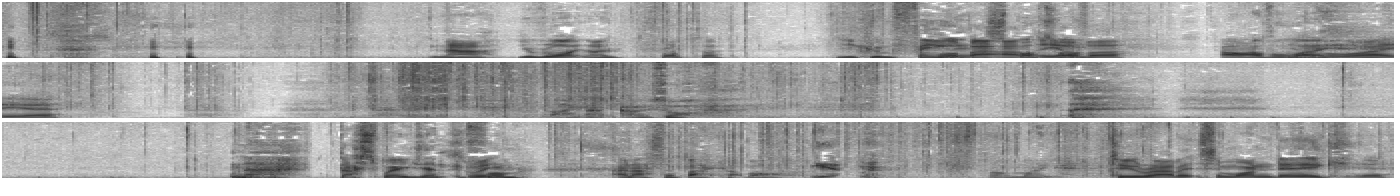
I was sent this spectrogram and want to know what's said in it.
Nah, you're right though. Proper. You can feel What it. about spot up the on. other, Oh, other way. other way? Yeah. I think that goes off. Nah, that's where he's entered Sweet. from, and that's a backup hole. Yep. Oh, mate. Two rabbits in one dig. Yeah.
